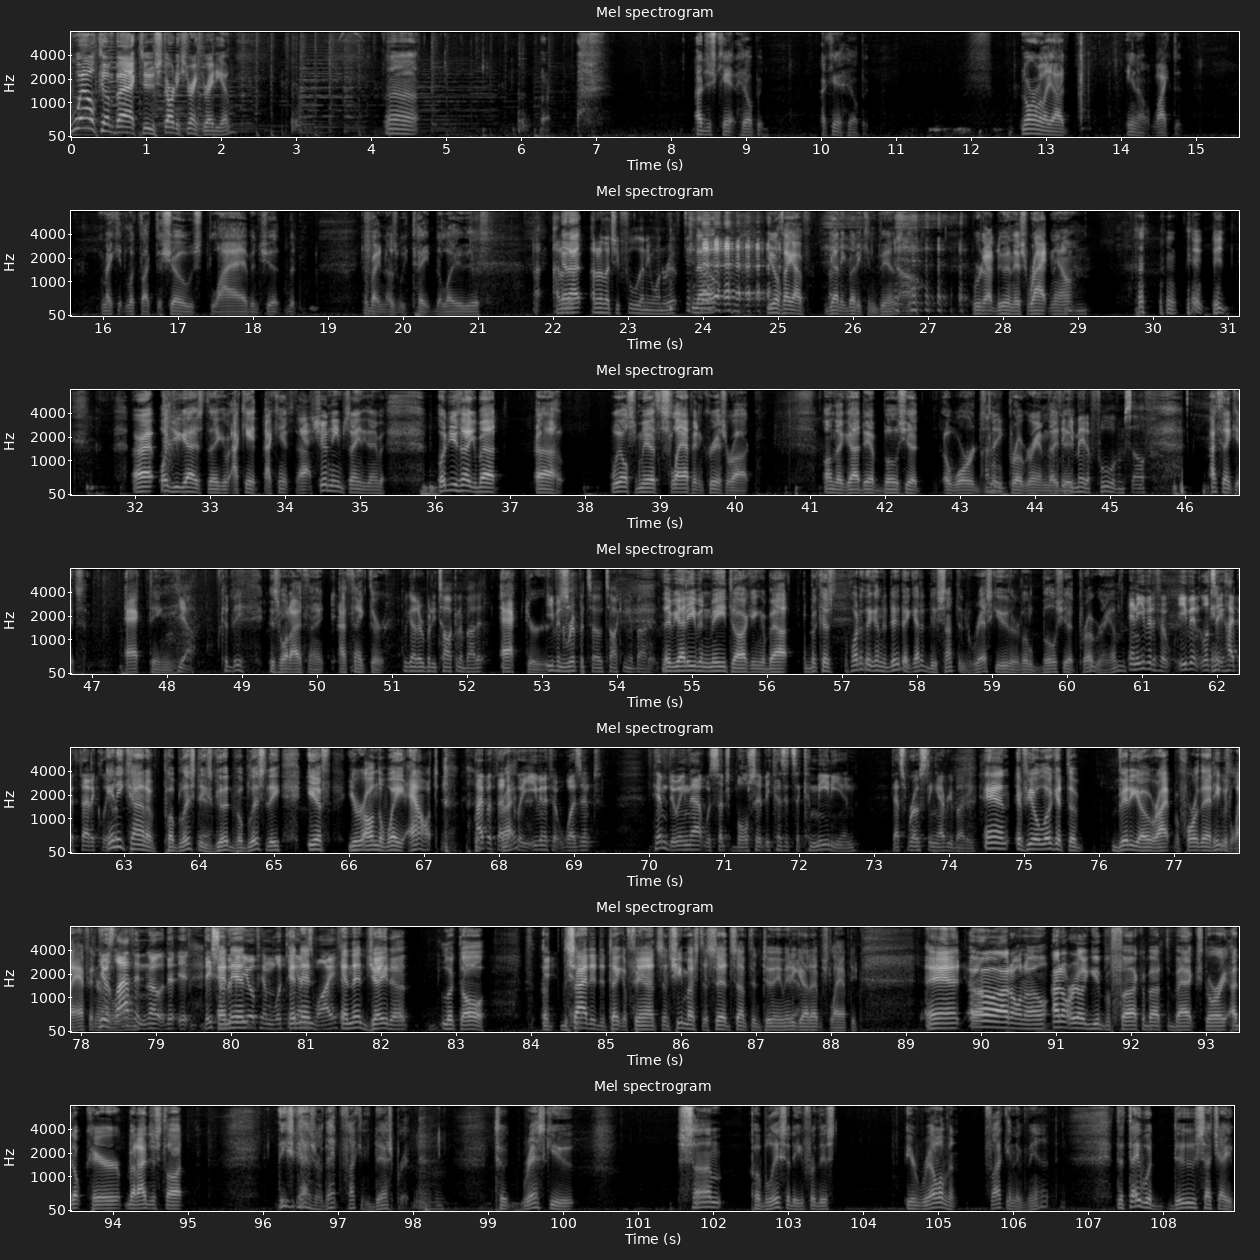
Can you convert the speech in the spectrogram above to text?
Welcome back to Starting Strength Radio. Uh, I just can't help it. I can't help it. Normally, I, you know, like to make it look like the show's live and shit, but everybody knows we tape delay this. I don't, And know, I- I, don't let you fool anyone, Rip. No, you don't think I've got anybody convinced? No. We're not doing this right now. All right, what do you guys think? Of, I can't. I can't. I shouldn't even say anything. But what do you think about uh, Will Smith slapping Chris Rock on the goddamn bullshit awards think- program they do? I think do? he made a fool of himself. I think it's acting. Yeah, could be. Is what I think. I think they're We got everybody talking about it. actors. Even Rippetoe talking about it. They've got even me talking about because what are they going to do? They got to do something to rescue their little bullshit program. And even if it, even let's say hypothetically, Any kind of publicity is good publicity if you're on the way out. hypothetically, even if it wasn't, him doing that was such bullshit because it's a comedian that's roasting everybody. And if you'll look at the video right before that, he was laughing. He was laughing. No, it, they showed And the then- video of him looking at then, his wife. And then Jada looked all uh, decided to take offense, and she must have said something to him, and he got up and slapped him. And oh, I don't know. I don't really give a fuck about the backstory. I don't care, but I just thought these guys are that fucking desperate to rescue some publicity for this irrelevant fucking event that they would do such a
